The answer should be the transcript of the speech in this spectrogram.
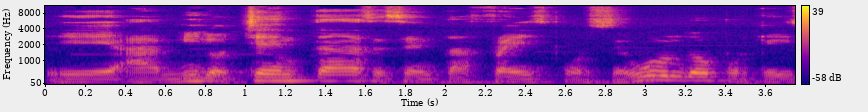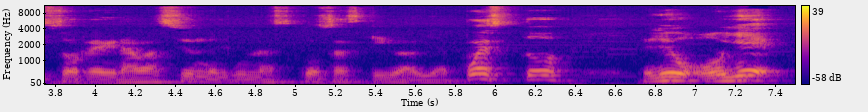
eh, a 1080, 60 frames por segundo, porque hizo regrabación de algunas cosas que yo había puesto. Le digo, oye,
